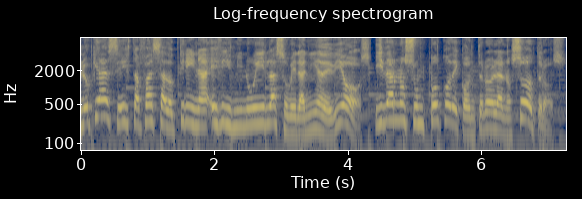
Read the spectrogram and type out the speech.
Lo que hace esta falsa doctrina es disminuir la soberanía de Dios y darnos un poco de control a nosotros.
